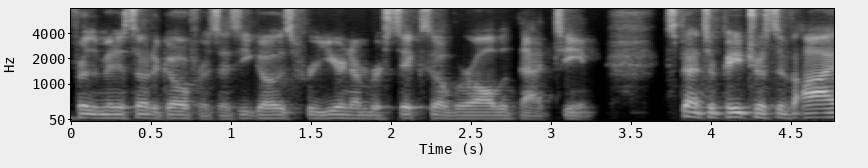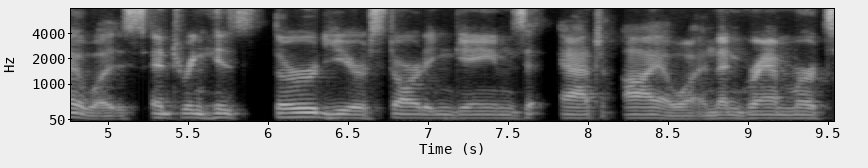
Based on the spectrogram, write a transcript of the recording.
for the Minnesota Gophers as he goes for year number six overall with that team. Spencer Petras of Iowa is entering his third year starting games at Iowa, and then Graham Mertz,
